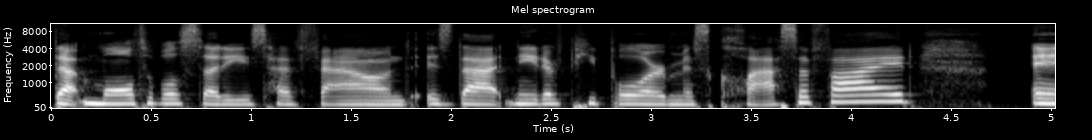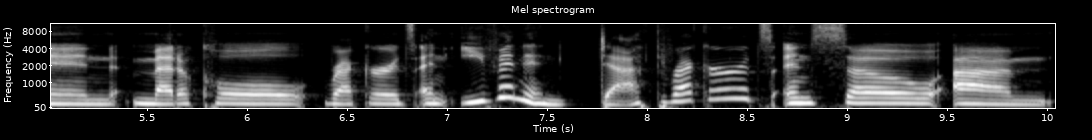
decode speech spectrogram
that multiple studies have found is that native people are misclassified in medical records and even in death records. And so, um,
